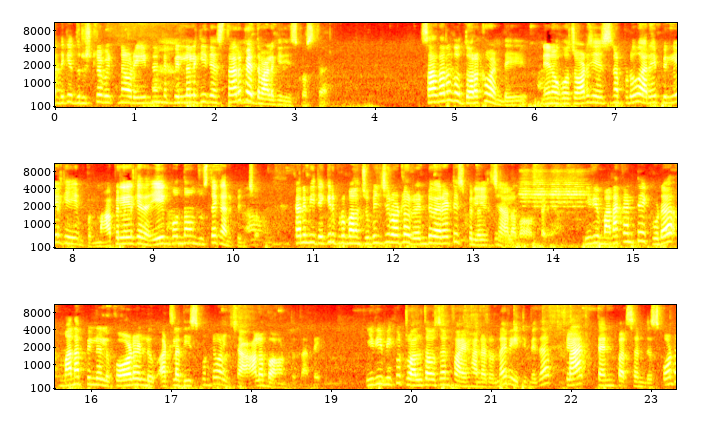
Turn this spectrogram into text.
అందుకే దృష్టిలో పెట్టినప్పుడు ఏంటంటే పిల్లలకి తెస్తారు పెద్దవాళ్ళకి తీసుకొస్తారు. సాధారణంగా దొరకవండి. నేను ఒక చోట చేసినప్పుడు అరే పిల్లలకి ఏం ఇప్పుడు మా పిల్లలకి ఏం కొందామని చూస్తే కనిపించవు. కానీ మీ దగ్గర ఇప్పుడు మనం చూపించిన వాటిలో రెండు వెరైటీస్ పిల్లలకి చాలా బాగుంటాయి. ఇవి మనకంటే కూడా మన పిల్లలు కోడళ్ళు అట్లా తీసుకుంటే వాళ్ళకి చాలా బాగుంటుందండి. ఇవి మీకు ట్వెల్వ్ థౌజండ్ ఫైవ్ హండ్రెడ్ ఉన్నాయి. వీటి మీద ఫ్లాట్ టెన్ పర్సెంట్ డిస్కౌంట్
